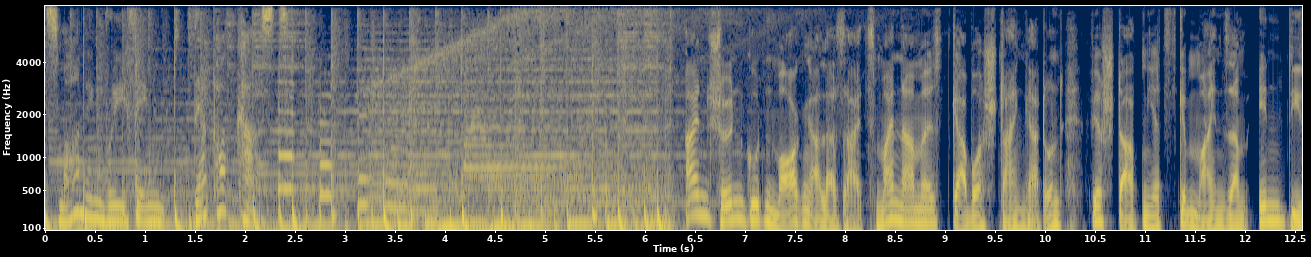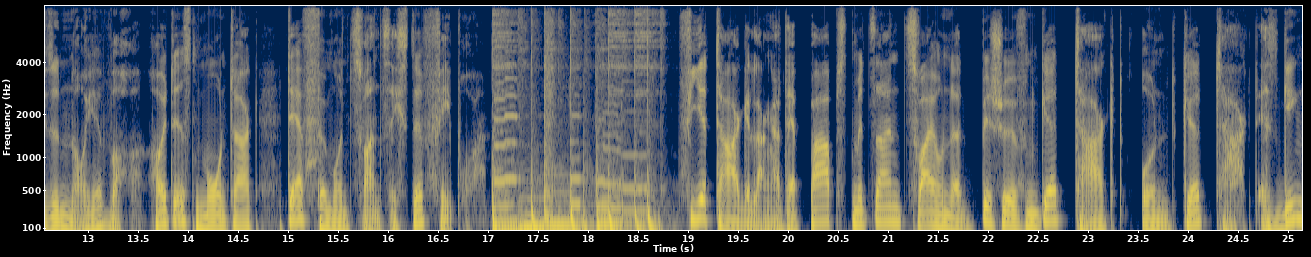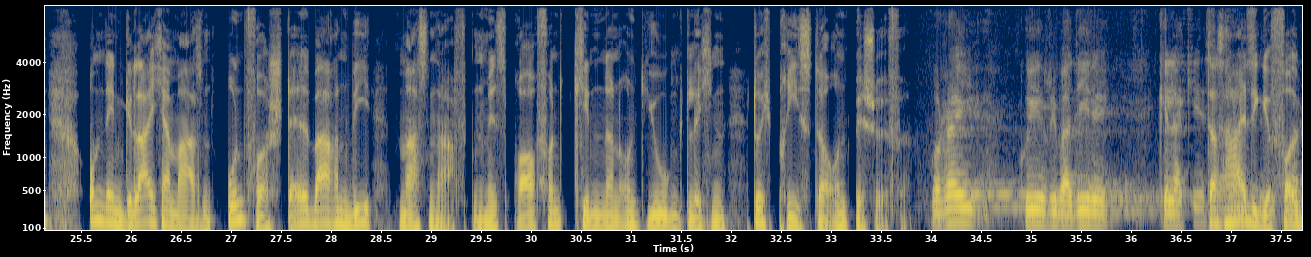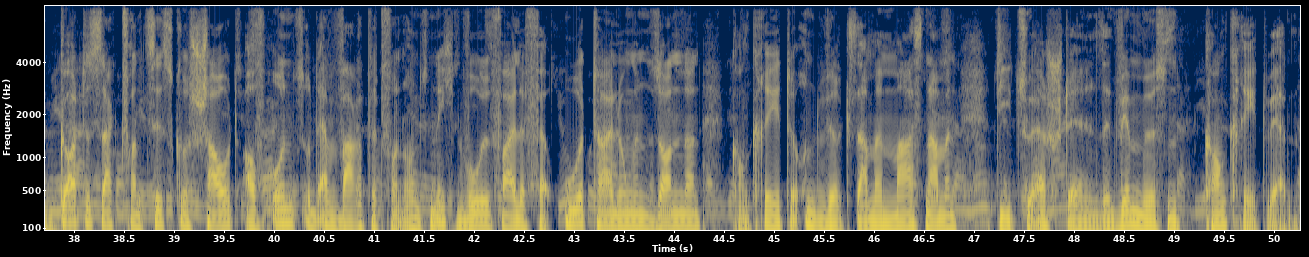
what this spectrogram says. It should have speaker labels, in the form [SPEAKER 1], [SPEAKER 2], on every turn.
[SPEAKER 1] Handelsblatts Morning Briefing, der Podcast.
[SPEAKER 2] Einen schönen guten Morgen allerseits. Mein Name ist Gabor Steingart und wir starten jetzt gemeinsam in diese neue Woche. Heute ist Montag, der 25. Februar. Vier Tage lang hat der Papst mit seinen 200 Bischöfen getagt und getagt. Es ging um den gleichermaßen unvorstellbaren wie massenhaften Missbrauch von Kindern und Jugendlichen durch Priester und Bischöfe. Das heilige Volk Gottes, sagt Franziskus, schaut auf uns und erwartet von uns nicht wohlfeile Verurteilungen, sondern konkrete und wirksame Maßnahmen, die zu erstellen sind. Wir müssen konkret werden.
